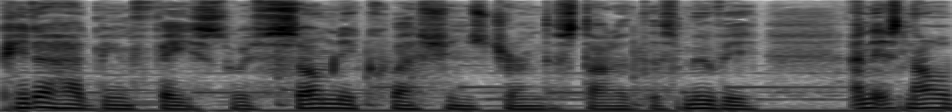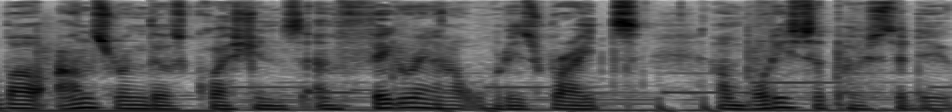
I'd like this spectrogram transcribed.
Peter had been faced with so many questions during the start of this movie, and it's now about answering those questions and figuring out what is right and what he's supposed to do.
